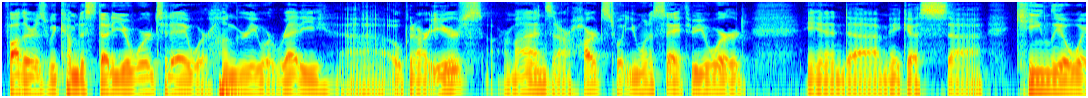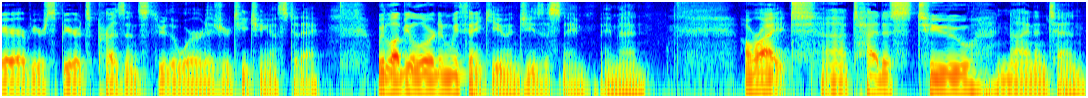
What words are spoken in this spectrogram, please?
Father, as we come to study your word today, we're hungry, we're ready. Uh, open our ears, our minds, and our hearts to what you want to say through your word and uh, make us uh, keenly aware of your Spirit's presence through the Word as you're teaching us today. We love you, Lord, and we thank you. In Jesus' name, amen. All right, uh, Titus 2 9 and 10.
